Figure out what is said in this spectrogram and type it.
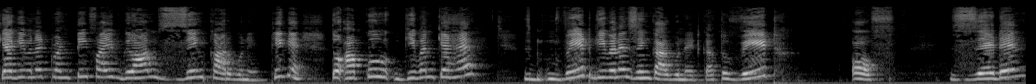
क्या गिवन है? 25 ग्राम जिंक कार्बोनेट ठीक है तो आपको गिवन क्या है? वेट गिवन है जिंक कार्बोनेट का। तो weight of Z N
